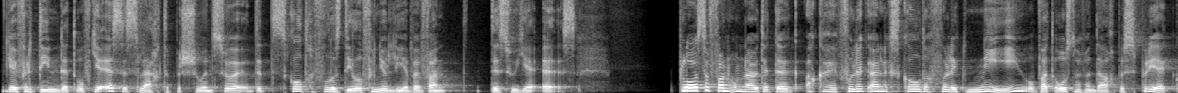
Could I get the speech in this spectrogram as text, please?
jy verdien dit of jy is 'n slegte persoon, so dit skuldgevoel is deel van jou lewe want dis hoe jy is. Plaas van om nou te dink, okay, voel ek eintlik skuldig, voel ek nie op wat ons nou vandag bespreek,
